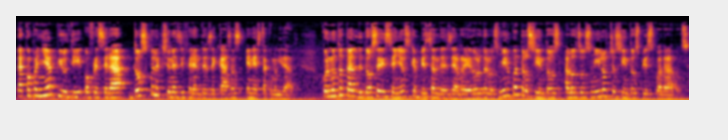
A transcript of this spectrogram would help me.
La compañía Beauty ofrecerá dos colecciones diferentes de casas en esta comunidad, con un total de 12 diseños que empiezan desde alrededor de los 1.400 a los 2.800 pies cuadrados,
